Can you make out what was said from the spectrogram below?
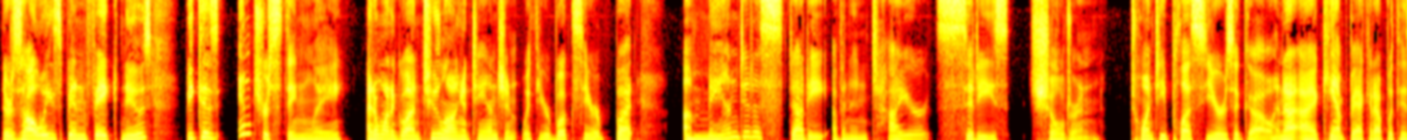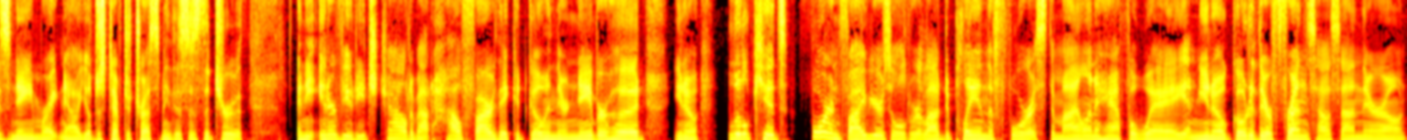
there's always been fake news. Because interestingly, I don't want to go on too long a tangent with your books here, but a man did a study of an entire city's children 20 plus years ago. And I, I can't back it up with his name right now. You'll just have to trust me. This is the truth. And he interviewed each child about how far they could go in their neighborhood. You know, little kids four and five years old were allowed to play in the forest a mile and a half away and, you know, go to their friend's house on their own.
